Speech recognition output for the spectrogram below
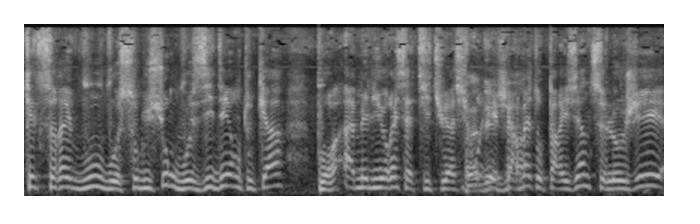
Quelles seraient, vous, vos solutions, vos idées en tout cas, pour améliorer cette situation bah, et permettre aux Parisiens de se loger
